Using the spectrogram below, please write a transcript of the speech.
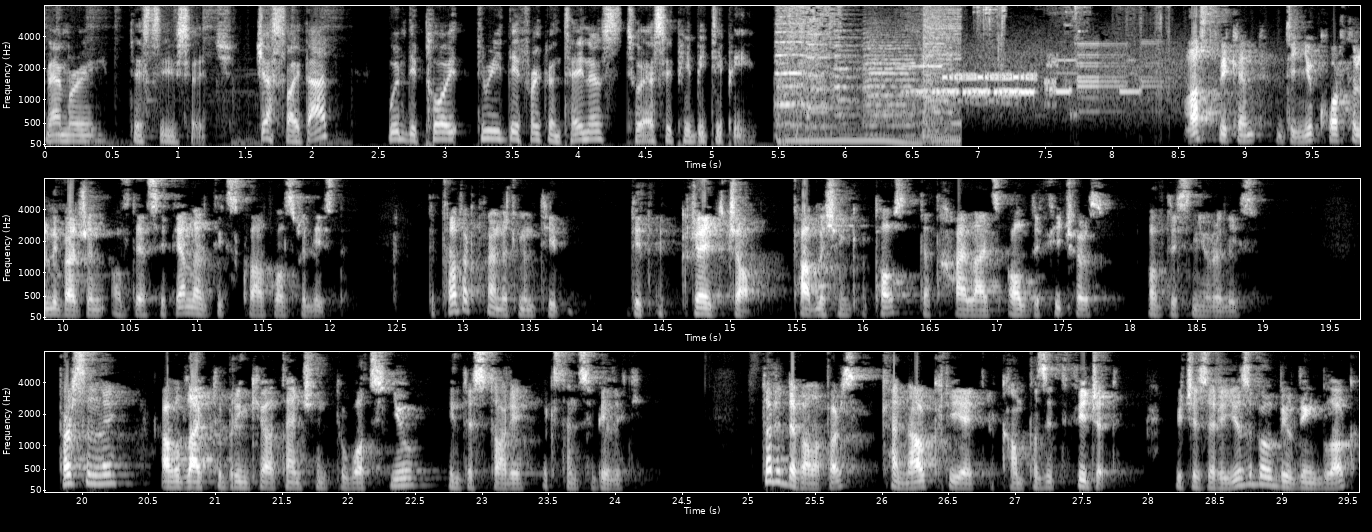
memory, disk usage. Just like that, we've deployed three different containers to SAP BTP. Last weekend, the new quarterly version of the SAP Analytics Cloud was released. The product management team did a great job publishing a post that highlights all the features of this new release. Personally, I would like to bring your attention to what's new in the story extensibility. Story developers can now create a composite widget which is a reusable building block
